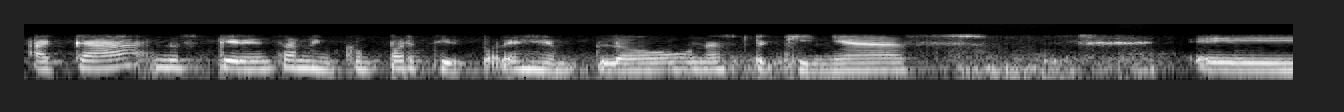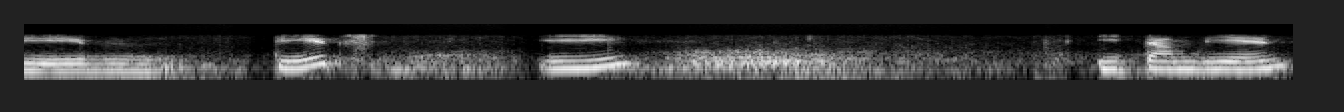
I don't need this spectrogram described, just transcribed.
acá nos quieren también compartir, por ejemplo, unas pequeñas eh, tips y y también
